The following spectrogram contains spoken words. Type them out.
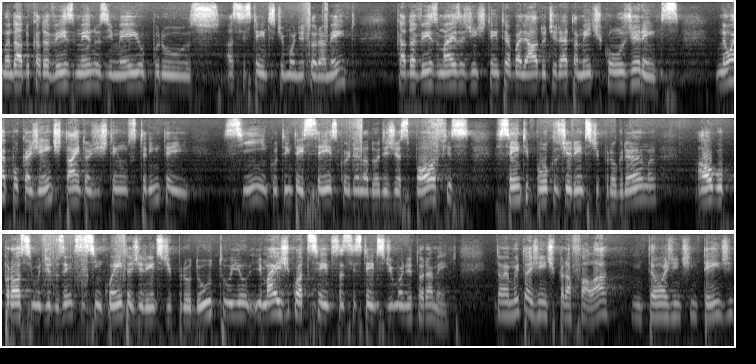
mandado cada vez menos e-mail para os assistentes de monitoramento. Cada vez mais a gente tem trabalhado diretamente com os gerentes. Não é pouca gente, tá? Então a gente tem uns 35, 36 coordenadores de SPOFs, cento e poucos gerentes de programa, algo próximo de 250 gerentes de produto e, e mais de 400 assistentes de monitoramento. Então é muita gente para falar, então a gente entende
